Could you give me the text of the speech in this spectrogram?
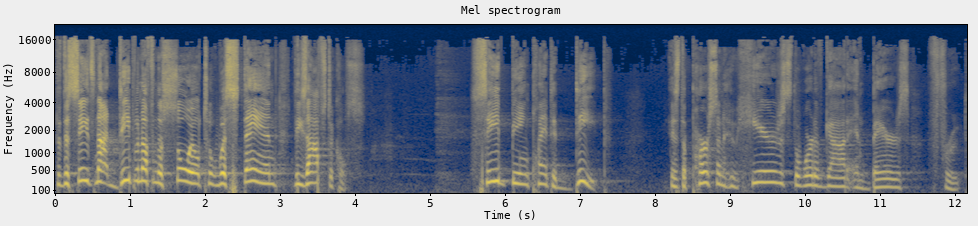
that the seed's not deep enough in the soil to withstand these obstacles. Seed being planted deep is the person who hears the word of God and bears fruit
